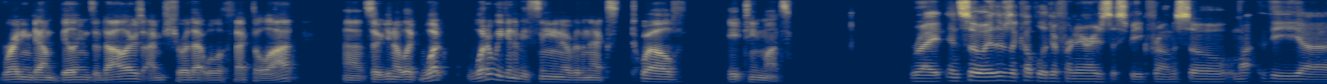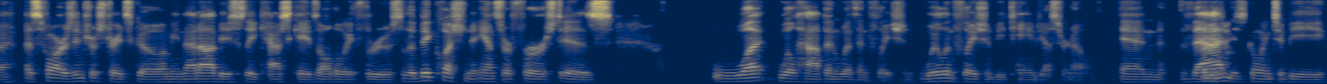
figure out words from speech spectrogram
writing down billions of dollars i'm sure that will affect a lot uh, so you know like what what are we going to be seeing over the next 12 18 months Right. And so there's a couple of different areas to speak from. So my, the uh, as far as interest rates go, I mean that obviously cascades all the way through. So the big question to answer first is what will happen with inflation? Will inflation be tamed yes or no? And that is going to be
